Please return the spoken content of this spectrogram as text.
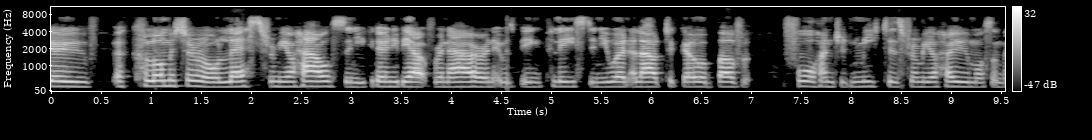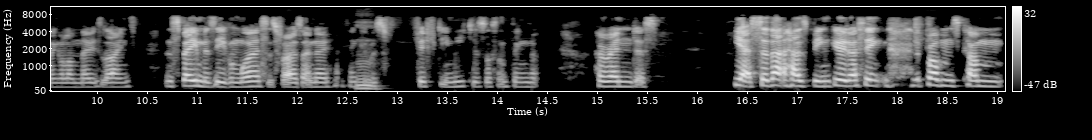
go a kilometer or less from your house and you could only be out for an hour and it was being policed and you weren't allowed to go above 400 meters from your home or something along those lines. And Spain was even worse as far as I know. I think mm. it hmm. was 50 meters or something horrendous. Yeah, so that has been good. I think the problems come,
